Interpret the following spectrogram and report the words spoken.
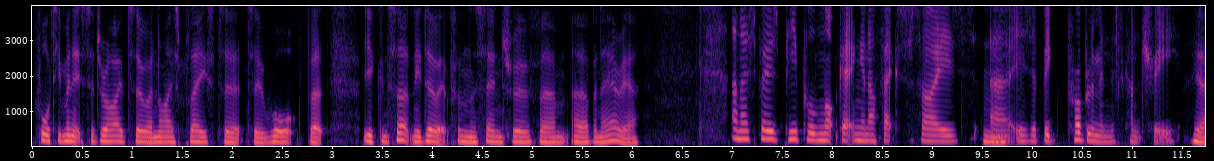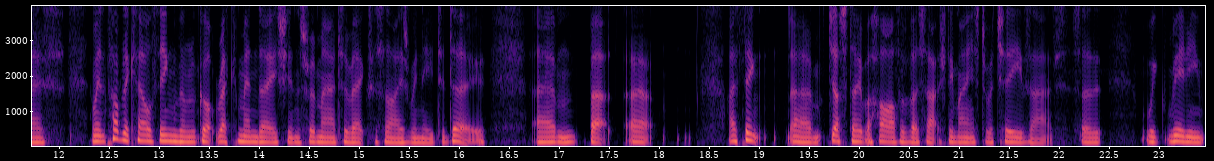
forty minutes to drive to a nice place to to walk, but you can certainly do it from the centre of um, urban area. And I suppose people not getting enough exercise uh, mm. is a big problem in this country. Yes. I mean, Public Health England have got recommendations for amount of exercise we need to do. Um, but uh, I think um, just over half of us actually managed to achieve that. So we really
